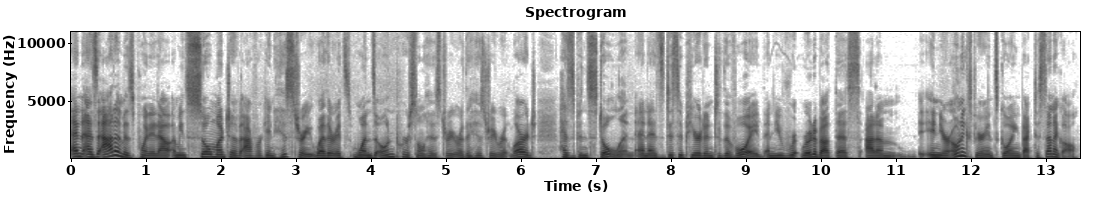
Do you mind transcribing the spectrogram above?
And as Adam has pointed out, I mean, so much of African history, whether it's one's own personal history or the history writ large, has been stolen and has disappeared into the void. And you wrote about this, Adam, in your own experience going back to Senegal.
